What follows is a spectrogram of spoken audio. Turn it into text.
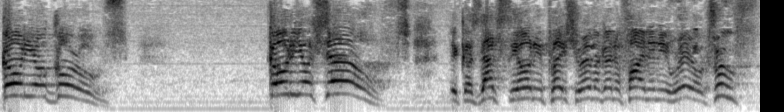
Go to your gurus. Go to yourselves. Because that's the only place you're ever going to find any real truth.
